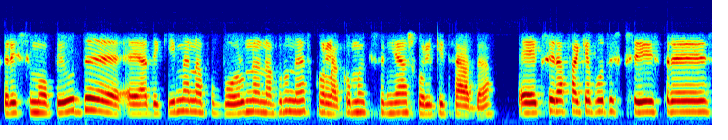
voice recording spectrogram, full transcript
χρησιμοποιούνται ε, αντικείμενα που μπορούν να βρουν εύκολα ακόμα και σε μια σχολική τσάντα ε, ξηραφάκια από τις ξύστρες,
